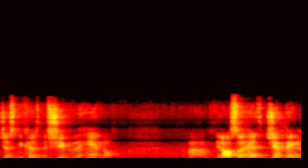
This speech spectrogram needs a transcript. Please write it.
just because of the shape of the handle. Um, it also has jimping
